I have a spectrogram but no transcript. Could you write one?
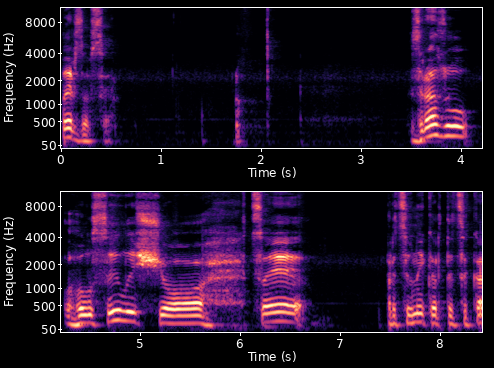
Перш за все, зразу оголосили, що це працівник РТЦК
